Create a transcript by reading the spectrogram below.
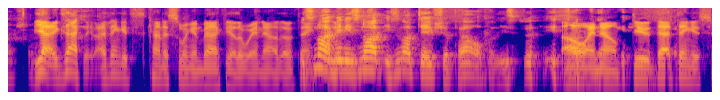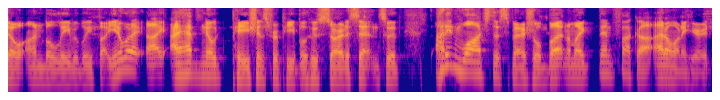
Actually. yeah exactly i think it's kind of swinging back the other way now though it's not. I mean, he's not he's not Dave Chappelle, but he's. he's Oh, I know, dude. That thing is so unbelievably fun. You know what? I, I, I have no patience for people who start a sentence with, "I didn't watch the special," but and I'm like, then fuck off. I don't want to hear it.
